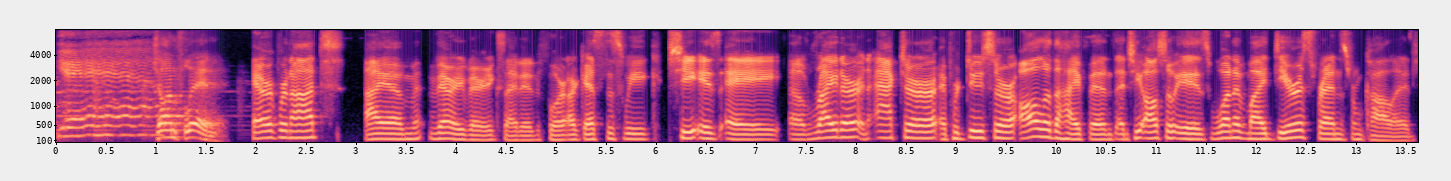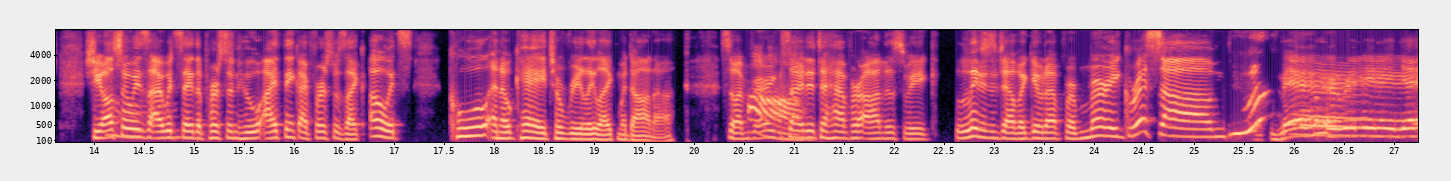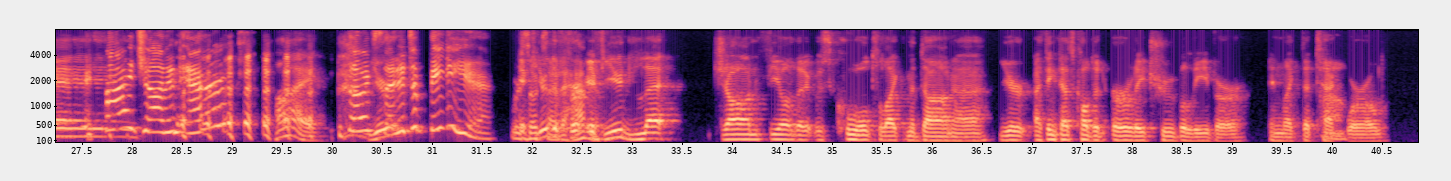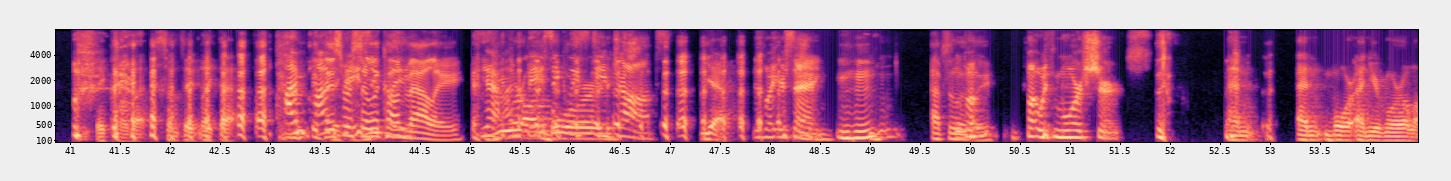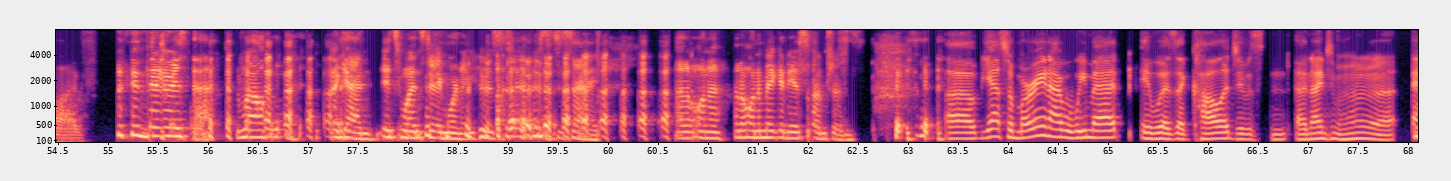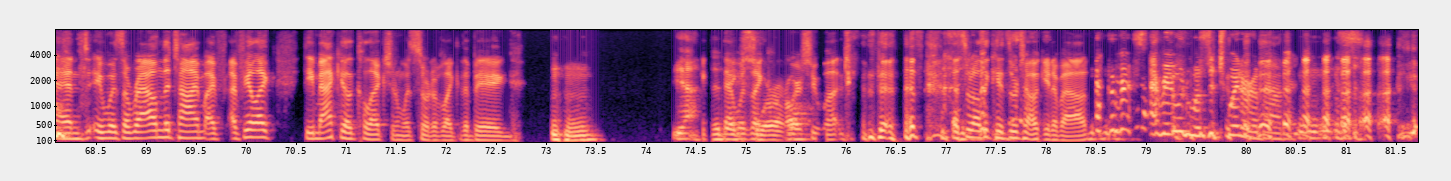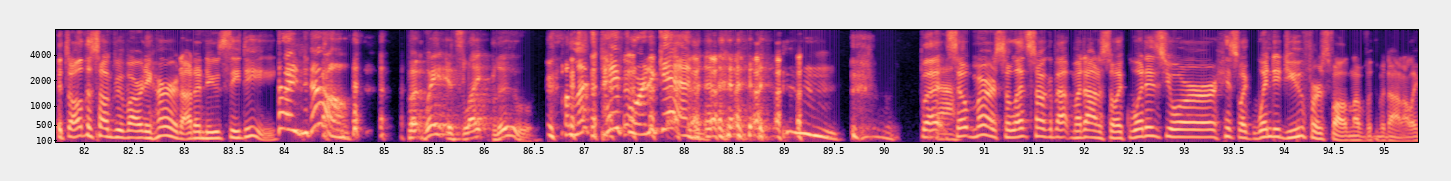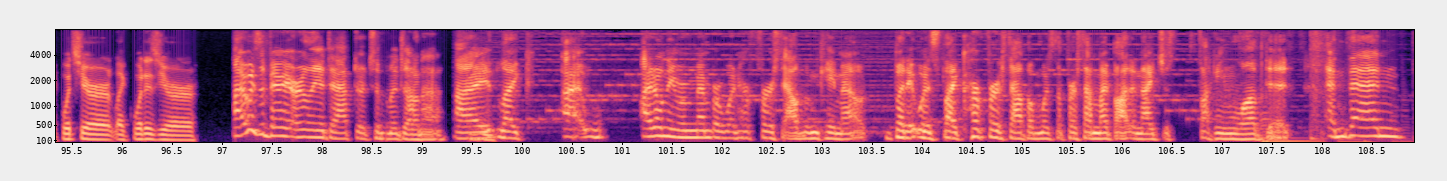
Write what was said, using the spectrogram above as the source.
Yeah. John Flynn. Eric Bernat. I am very, very excited for our guest this week. She is a, a writer, an actor, a producer, all of the hyphens. And she also is one of my dearest friends from college. She also is, I would say, the person who I think I first was like, oh, it's cool and okay to really like Madonna. So I'm very Aw. excited to have her on this week. Ladies and gentlemen, give it up for Merry Grissom. Merry, yay. Hi, John and Eric. Hi. So You're- excited to be here. We're if so you're excited the to fir- have if you. you'd let John feel that it was cool to like Madonna, you're I think that's called an early true believer in like the tech Oh. world. They call that something like that. I'm- if I'm this were Silicon Valley. Yeah, You I'm were on basically board. Steve Jobs, Yeah. is what you're saying, Mhm, Mhm. Absolutely. but but with more shirts. And and more and you're more alive. there is that. Well, again, it's Wednesday morning. Who's, who's to say? I don't want to. I don't want to make any assumptions. Um, yeah, so Merry and I, when we met, it was at college. It was uh, 19, and it was around the time I, I feel like the Immaculate Collection was sort of like the big. Mhm. Yeah, The that big was like where she was. that's that's what all the kids were talking about. everyone was a Twitter about it. it's all the songs we've already heard on a new CD. I know, But wait, it's light blue. but let's pay for it again. But Yeah. so Mur, so let's talk about Madonna. So like, what is your his like? When did you first fall in love with Madonna? Like, what's your like? What is your I was a very early adapter to Madonna. I mm-hmm. like I I don't even remember when her first album came out, but it was like her first album was the first album I bought and I just fucking loved it. And then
